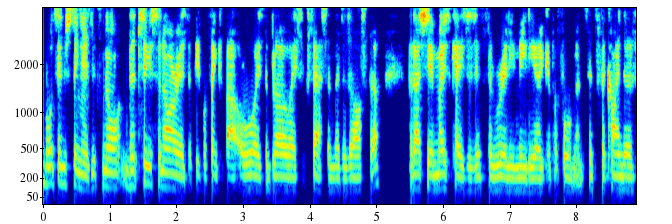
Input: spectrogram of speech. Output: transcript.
what's interesting is it's not the two scenarios that people think about are always the blowaway success and the disaster. But actually, in most cases, it's the really mediocre performance. It's the kind of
